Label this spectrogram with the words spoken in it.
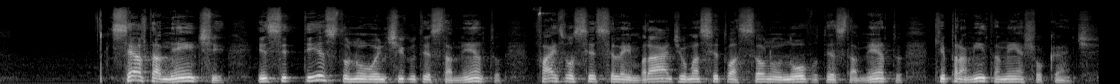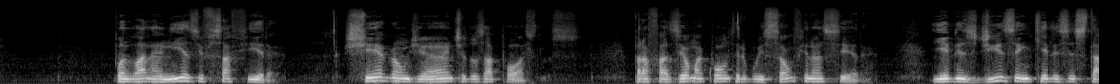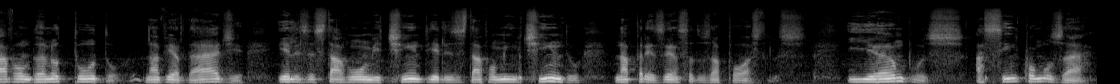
certamente esse texto no Antigo Testamento faz você se lembrar de uma situação no Novo Testamento que para mim também é chocante. Quando Ananias e Safira chegam diante dos apóstolos para fazer uma contribuição financeira, e eles dizem que eles estavam dando tudo, na verdade, eles estavam omitindo e eles estavam mentindo na presença dos apóstolos. E ambos, assim como Uzá,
